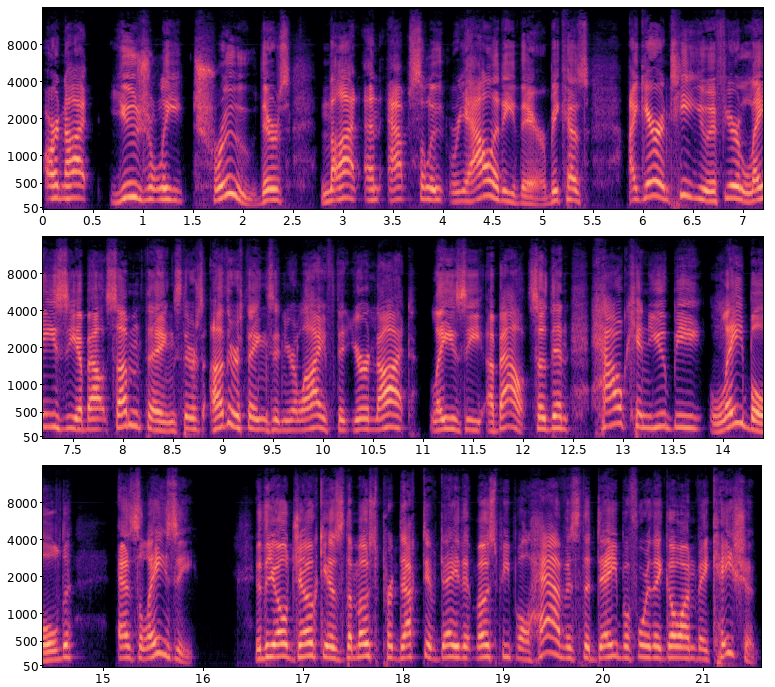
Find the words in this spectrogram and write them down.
are not usually true. There's not an absolute reality there because I guarantee you, if you're lazy about some things, there's other things in your life that you're not lazy about. So then how can you be labeled as lazy? The old joke is the most productive day that most people have is the day before they go on vacation.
